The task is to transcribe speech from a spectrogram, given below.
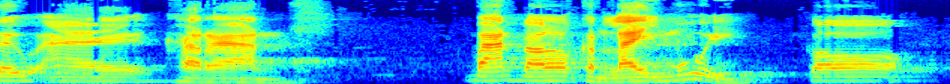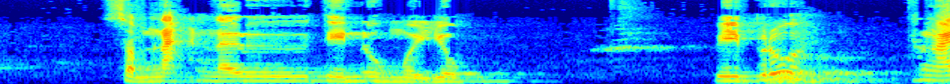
ទៅឯខារ៉ាន បានដល់កន្លែងមួយក៏សំណាក់នៅទីនោះមួយយប់ពីព្រោះថ្ងៃ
